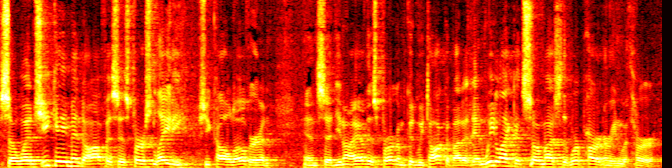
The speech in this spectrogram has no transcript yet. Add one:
So when she came into office as First Lady, she called over and, and said, you know, I have this program, could we talk about it? And we liked it so much that we're partnering with her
